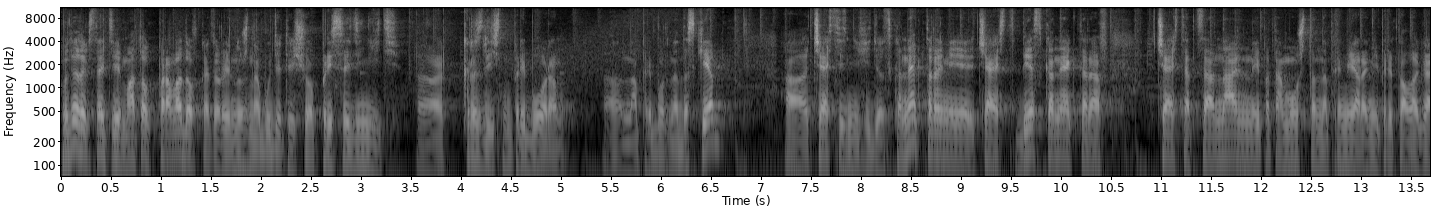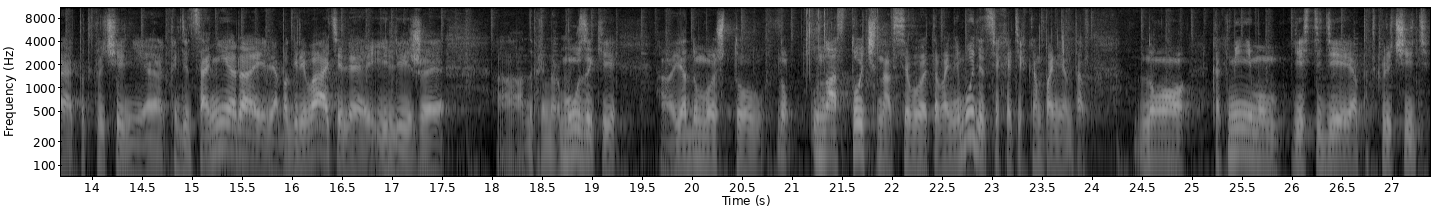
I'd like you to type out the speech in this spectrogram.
Вот это, кстати, моток проводов, который нужно будет еще присоединить э, к различным приборам э, на приборной доске. Э, часть из них идет с коннекторами, часть без коннекторов, часть опциональные, потому что, например, они предполагают подключение кондиционера или обогревателя, или же, э, например, музыки. А, я думаю, что ну, у нас точно всего этого не будет, всех этих компонентов, но как минимум есть идея подключить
